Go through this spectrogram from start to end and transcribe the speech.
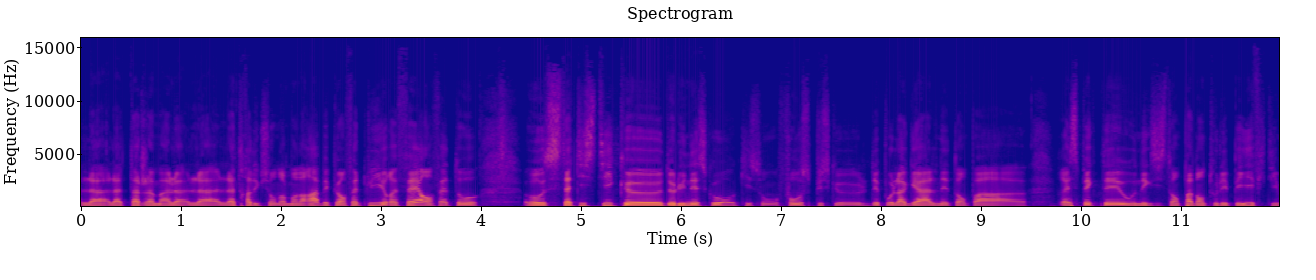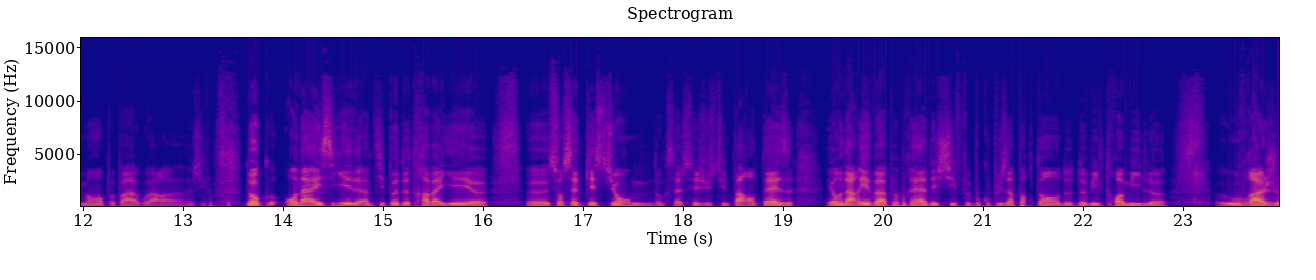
la, la, traduction dans le monde arabe. Et puis en fait, lui, il réfère en fait aux, statistiques euh, de l'UNESCO qui sont fausses, puisque le dépôt légal n'étant pas euh, respecté ou n'existant pas dans tous les pays, effectivement, on ne peut pas avoir euh, un chiffre. Donc on a essayé un petit peu de travailler euh, sur cette question. Donc ça, c'est juste une parenthèse. Et on arrive à peu près à des chiffres beaucoup plus importants de 2000, 3000 ouvrages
